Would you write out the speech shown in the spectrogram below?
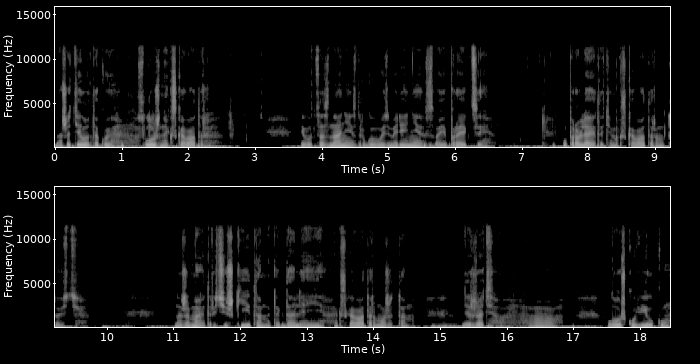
Наше тело такой сложный экскаватор – и вот сознание из другого измерения, своей проекции, управляет этим экскаватором, то есть нажимает рычажки там и так далее, и экскаватор может там держать э, ложку, вилку,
